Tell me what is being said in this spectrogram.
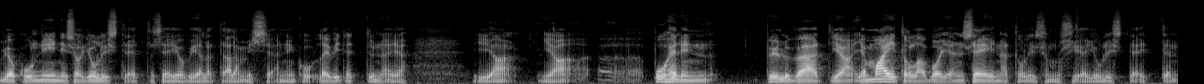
joku niin iso juliste, että se ei ole vielä täällä missään niin kuin levitettynä ja, ja, ja äh, puhelin pylväät ja, ja maitolavojen seinät oli semmoisia julisteiden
